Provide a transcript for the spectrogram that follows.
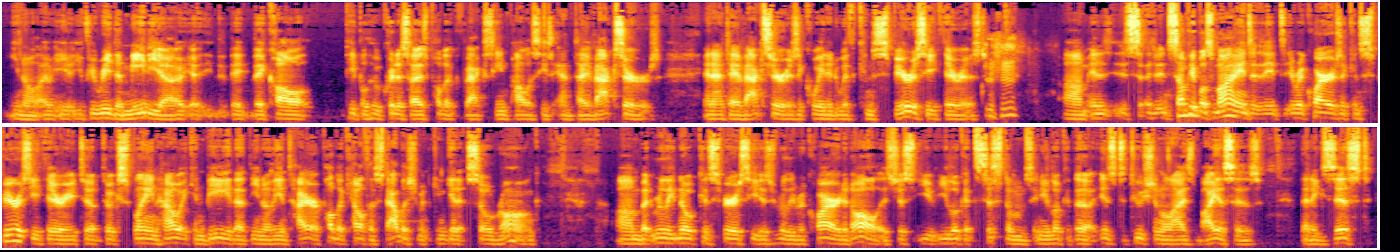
you know if you read the media they, they call people who criticize public vaccine policies anti-vaxxers and anti-vaxxer is equated with conspiracy theorist. Mm-hmm. Um, and in some people's minds, it, it, requires a conspiracy theory to, to explain how it can be that you know the entire public health establishment can get it so wrong. Um, but really, no conspiracy is really required at all. It's just you, you look at systems and you look at the institutionalized biases that exist.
